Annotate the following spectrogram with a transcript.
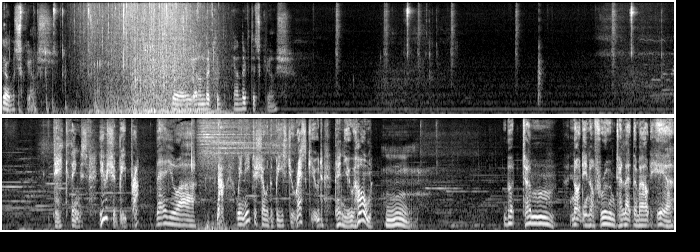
Yo bu çıkıyormuş. Yo yanındaki yanındaki de çıkıyormuş. Deke thinks you should be proud. There you are. Now, we need to show the beast you rescued their new home. But, um, not enough room to let them out here.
